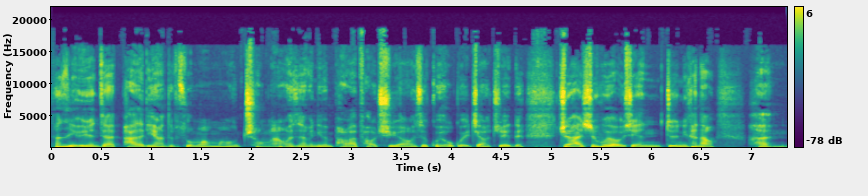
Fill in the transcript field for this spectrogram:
但是有些人在趴在地上做毛毛虫啊，或者在里面跑来跑去啊，或者是鬼吼鬼叫之类的，就还是会有些，就是你看到很。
